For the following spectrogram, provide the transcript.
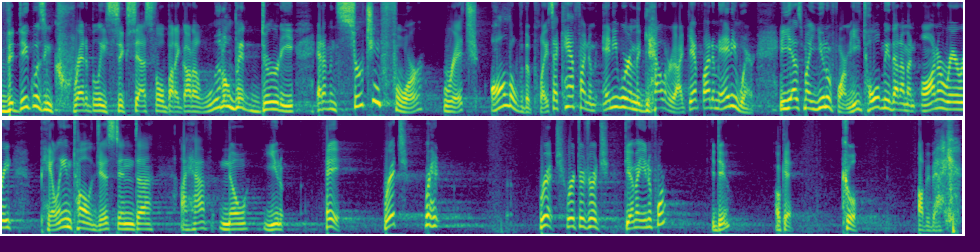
The dig was incredibly successful, but I got a little bit dirty, and I've been searching for Rich all over the place. I can't find him anywhere in the gallery. I can't find him anywhere. He has my uniform. He told me that I'm an honorary paleontologist, and uh, I have no uni. Hey, Rich, Rich, Rich, Rich, Rich, Rich. Do you have my uniform? You do? Okay, cool. I'll be back.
